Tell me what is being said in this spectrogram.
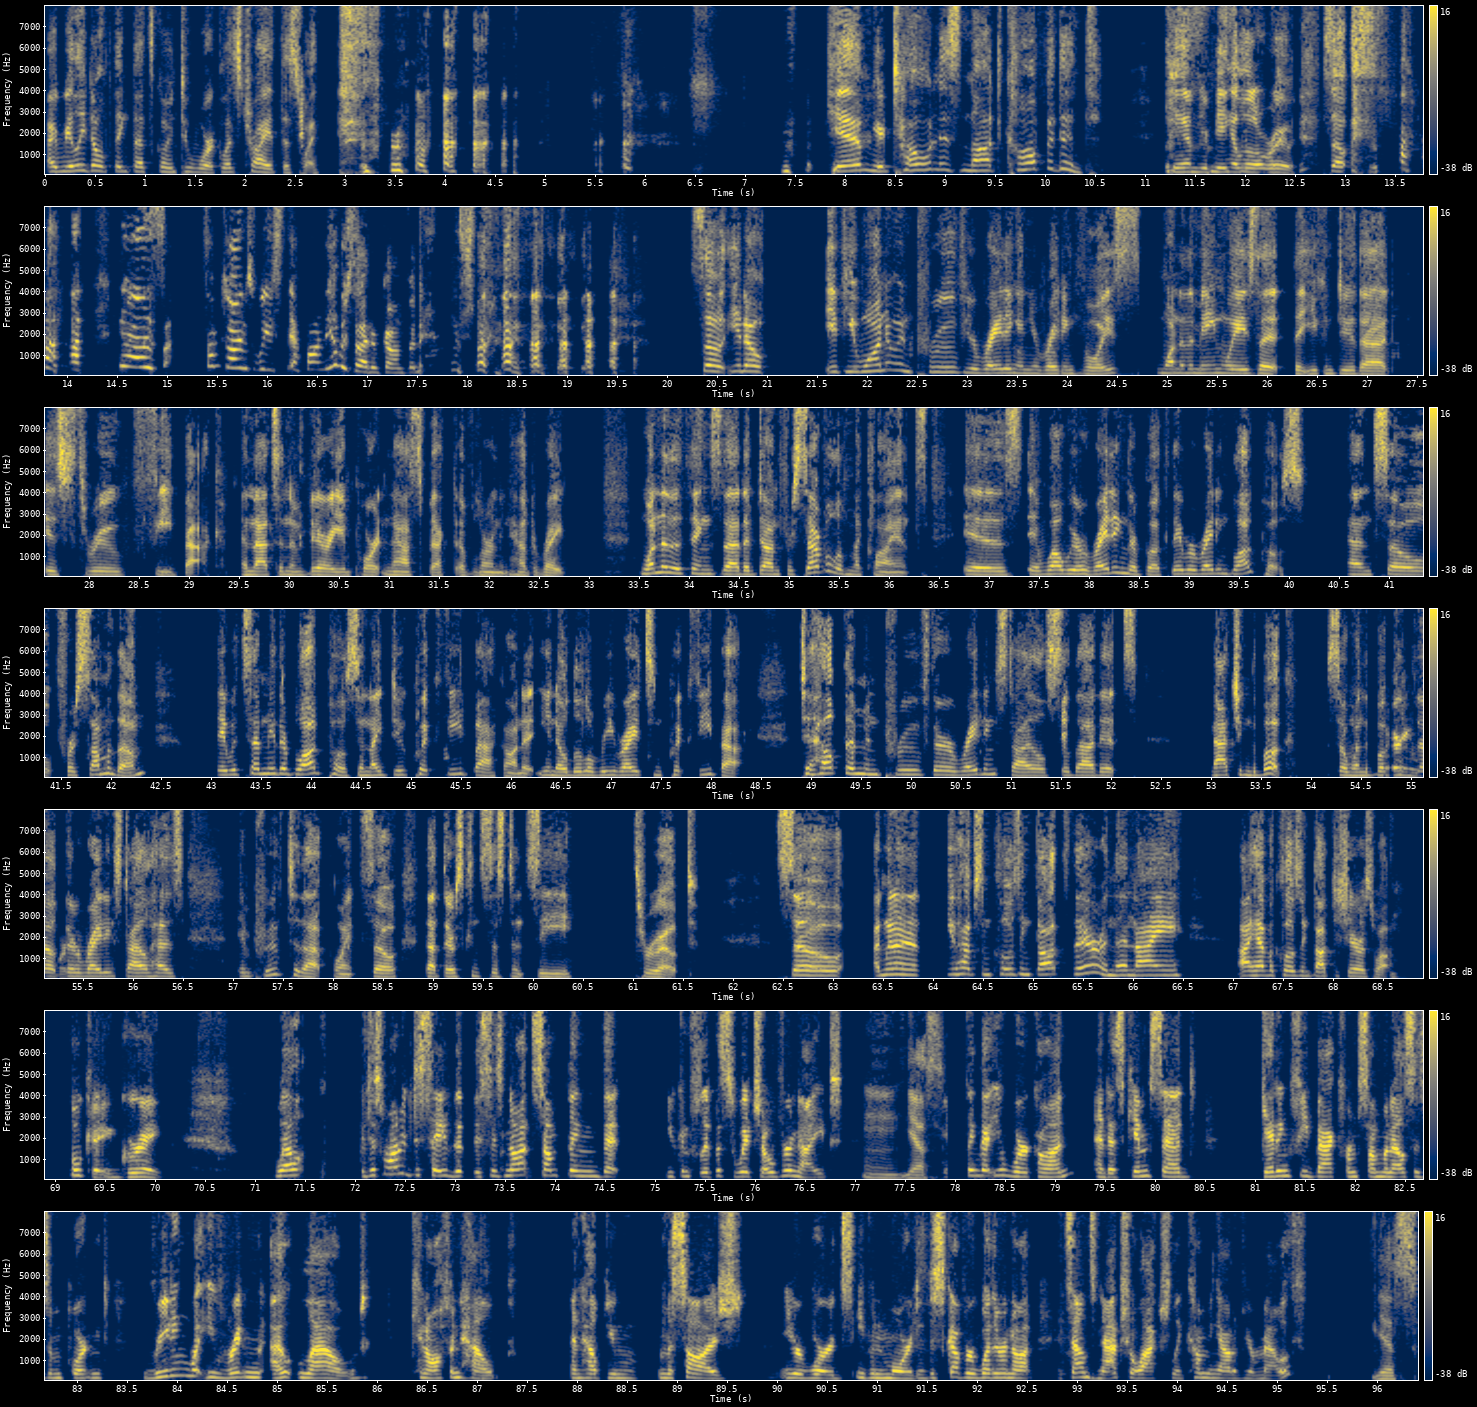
I really don't think that's going to work. Let's try it this way. Kim, your tone is not confident. Kim, you're being a little rude. So, yes, sometimes we step on the other side of confidence. so, you know, if you want to improve your writing and your writing voice, one of the main ways that that you can do that is through feedback. And that's a very important aspect of learning how to write. One of the things that I've done for several of my clients is eh, while we were writing their book, they were writing blog posts. And so for some of them, they would send me their blog posts and I do quick feedback on it, you know, little rewrites and quick feedback to help them improve their writing styles so that it's matching the book. So when the book Very comes important. out, their writing style has improved to that point so that there's consistency throughout. So I'm going to you have some closing thoughts there and then I I have a closing thought to share as well. Okay, great. Well, I just wanted to say that this is not something that you can flip a switch overnight Mm, yes. Something that you work on. And as Kim said, getting feedback from someone else is important. Reading what you've written out loud can often help and help you massage your words even more to discover whether or not it sounds natural actually coming out of your mouth. Yes.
